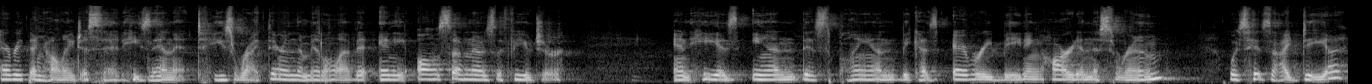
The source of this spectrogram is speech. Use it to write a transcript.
everything Holly just said, he's in it. He's right there in the middle of it. And he also knows the future. And he is in this plan because every beating heart in this room was his idea.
